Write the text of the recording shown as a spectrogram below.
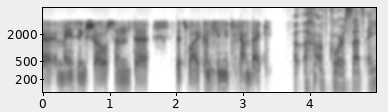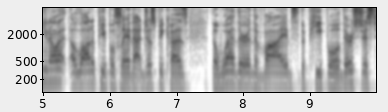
uh, amazing shows, and uh, that's why I continue to come back. Of course, that's and you know what? A lot of people say that just because the weather, the vibes, the people. There's just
